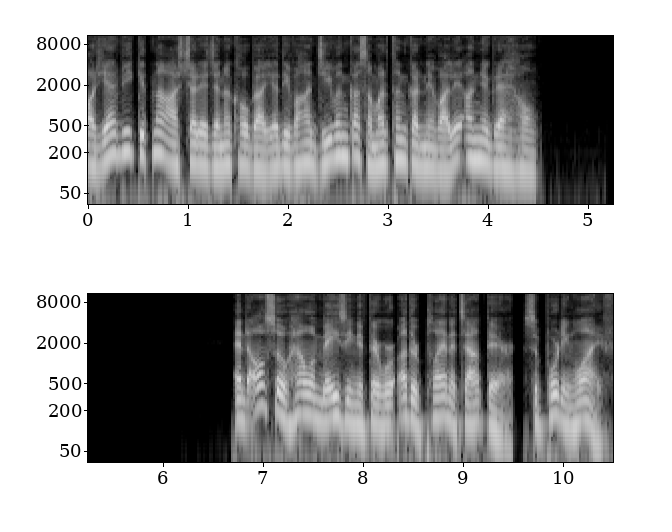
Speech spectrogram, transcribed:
और यह भी कितना आश्चर्यजनक होगा यदि वहाँ जीवन का समर्थन करने वाले अन्य ग्रह हों And also how amazing if there were other planets out there, supporting life.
